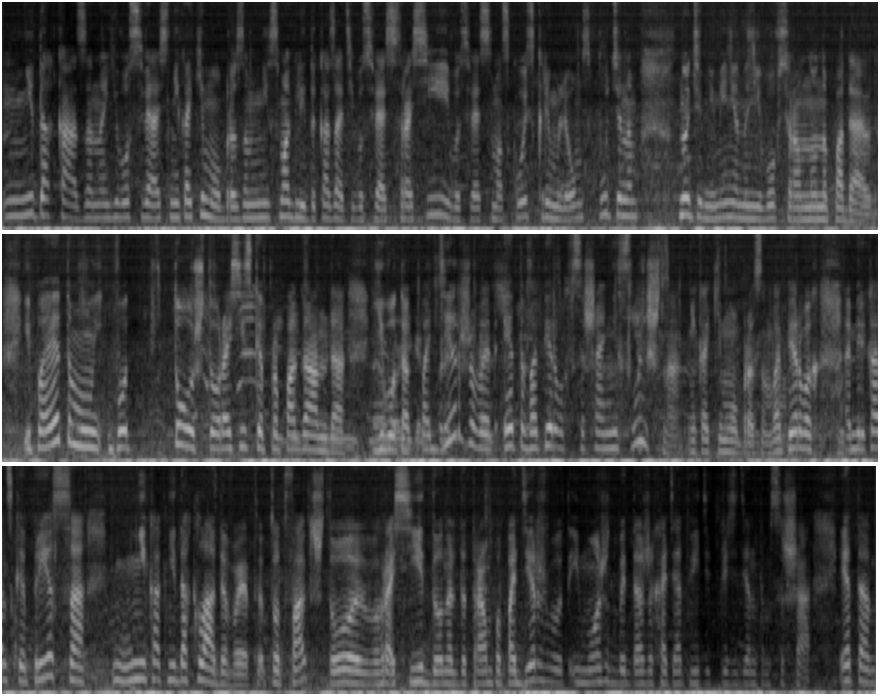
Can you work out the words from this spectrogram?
не доказана его связь, никаким образом не смогли доказать его связь с Россией, его связь с Москвой, с Кремлем, с Путиным, но тем не менее на него все равно нападают. И поэтому вот то, что российская пропаганда его так поддерживает, это, во-первых, в США не слышно никаким образом. Во-первых, американская пресса никак не докладывает тот факт, что в России Дональда Трампа поддерживают и, может быть, даже хотят видеть президентом США. Это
